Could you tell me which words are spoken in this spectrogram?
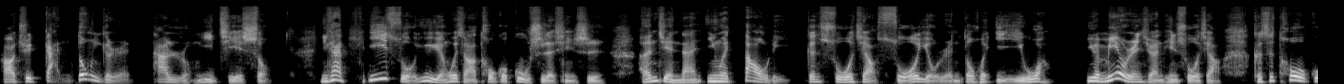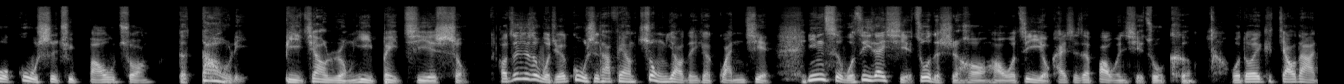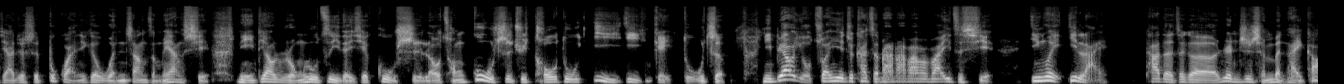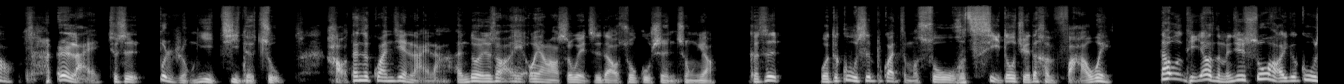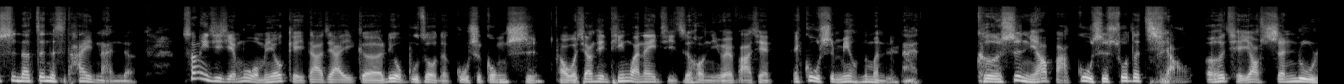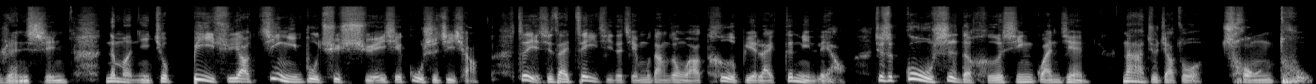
啊去感动一个人。他容易接受。你看《伊索寓言》为什么要透过故事的形式？很简单，因为道理跟说教，所有人都会遗忘，因为没有人喜欢听说教。可是透过故事去包装的道理，比较容易被接受。好，这就是我觉得故事它非常重要的一个关键。因此，我自己在写作的时候，哈，我自己有开设这报文写作课，我都会教大家，就是不管一个文章怎么样写，你一定要融入自己的一些故事，然后从故事去偷渡意义给读者。你不要有专业就开始叭叭叭叭叭一直写，因为一来它的这个认知成本太高，二来就是不容易记得住。好，但是关键来了，很多人就说：“哎，欧阳老师，我也知道说故事很重要，可是。”我的故事不管怎么说，我自己都觉得很乏味。到底要怎么去说好一个故事呢？真的是太难了。上一集节目我们有给大家一个六步骤的故事公式啊，我相信听完那一集之后，你会发现，哎，故事没有那么难。可是你要把故事说得巧，而且要深入人心，那么你就必须要进一步去学一些故事技巧。这也是在这一集的节目当中，我要特别来跟你聊，就是故事的核心关键。那就叫做冲突。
